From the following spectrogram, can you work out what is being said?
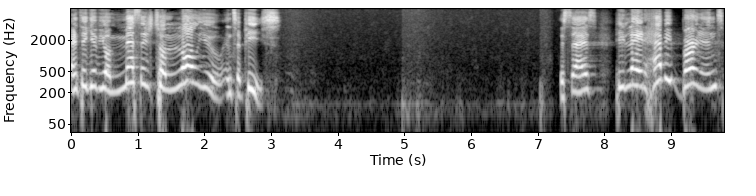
and to give you a message to lull you into peace, It says, He laid heavy burdens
